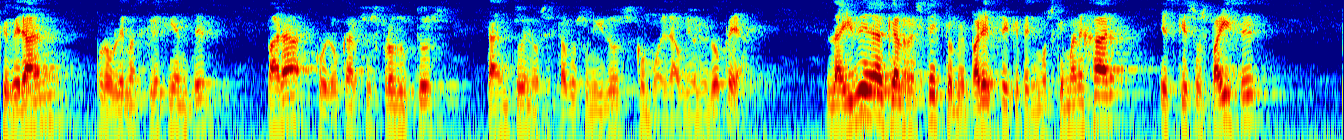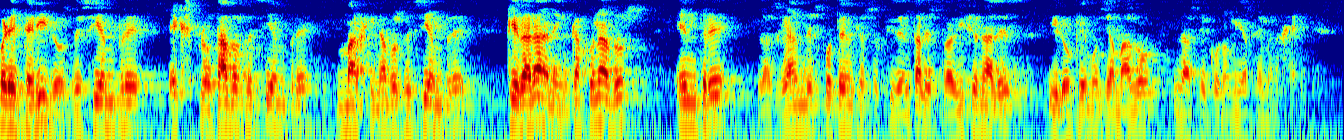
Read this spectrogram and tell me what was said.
que verán problemas crecientes para colocar sus productos tanto en los Estados Unidos como en la Unión Europea. La idea que al respecto me parece que tenemos que manejar es que esos países, preteridos de siempre, explotados de siempre, marginados de siempre, quedarán encajonados entre las grandes potencias occidentales tradicionales y lo que hemos llamado las economías emergentes.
